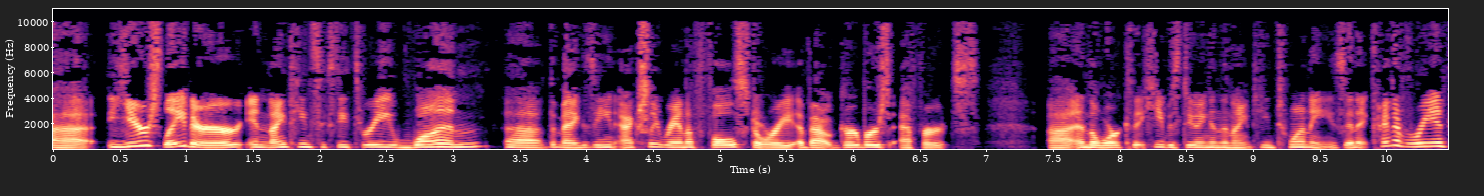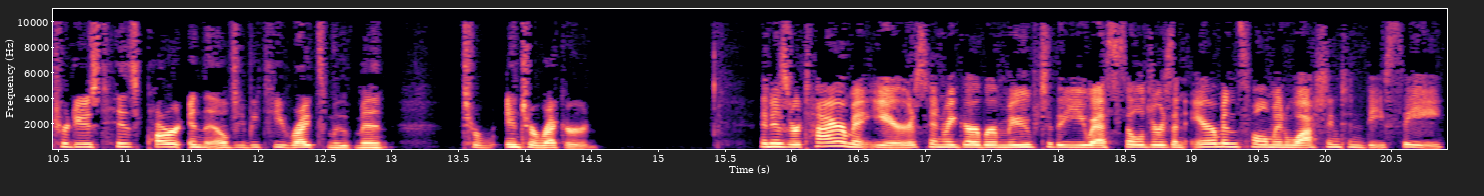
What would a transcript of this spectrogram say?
Uh, years later, in 1963, One, uh, the magazine actually ran a full story about Gerber's efforts, uh, and the work that he was doing in the 1920s. And it kind of reintroduced his part in the LGBT rights movement to, into record. In his retirement years, Henry Gerber moved to the U.S. Soldiers and Airmen's Home in Washington, D.C.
